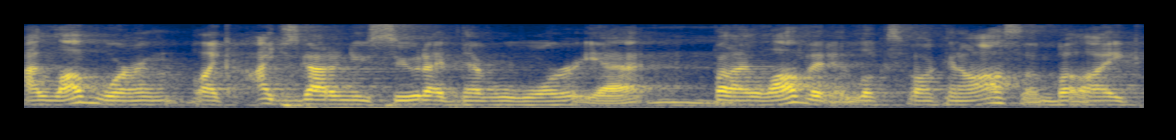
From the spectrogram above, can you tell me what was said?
I love wearing like I just got a new suit. I've never wore it yet, Mm. but I love it. It looks fucking awesome. But like,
